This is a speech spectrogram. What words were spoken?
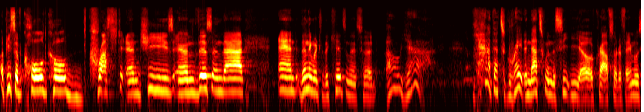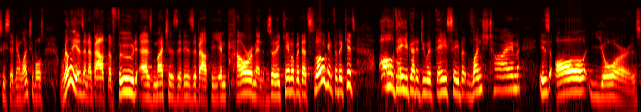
a piece of cold, cold crust and cheese and this and that. And then they went to the kids and they said, Oh, yeah. Yeah, that's great. And that's when the CEO of Kraft sort of famously said, you know, Lunchables really isn't about the food as much as it is about the empowerment. And so they came up with that slogan for the kids all day you got to do what they say, but lunchtime is all yours.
